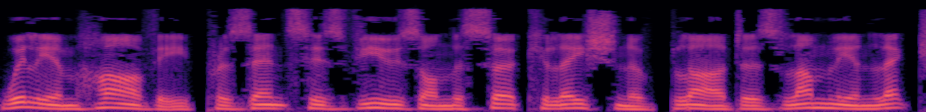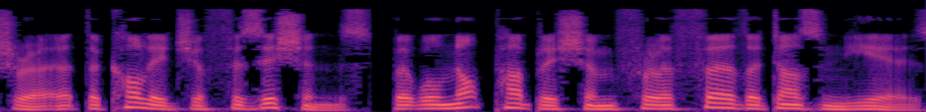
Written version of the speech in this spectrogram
William Harvey presents his views on the circulation of blood as Lumleian lecturer at the College of Physicians, but will not publish them for a further dozen years.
